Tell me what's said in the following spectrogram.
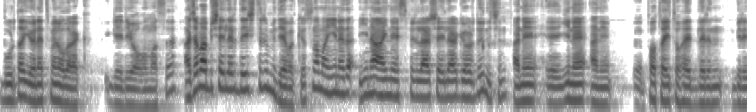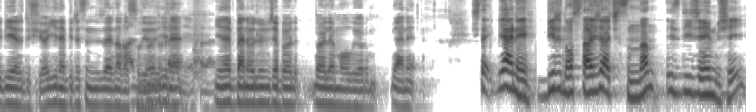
burada yönetmen olarak geliyor olması. Acaba bir şeyleri değiştirir mi diye bakıyorsun ama yine de yine aynı espriler şeyler gördüğün için hani e, yine hani e, potato head'lerin biri bir yeri düşüyor. Yine birisinin üzerine basılıyor. Burnunu Yine. Yine ben ölünce böyle böyle mi oluyorum? Yani işte yani bir nostalji açısından izleyeceğin bir şey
